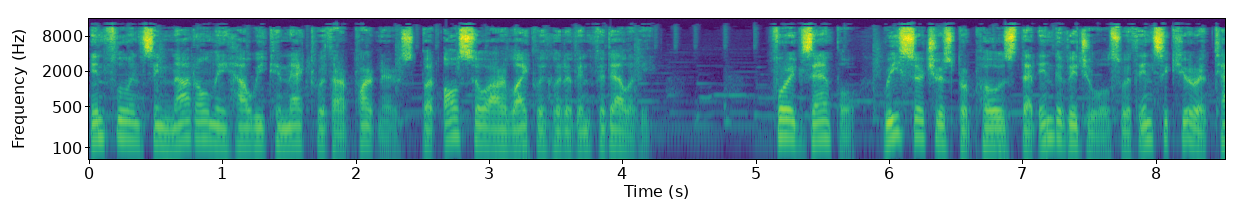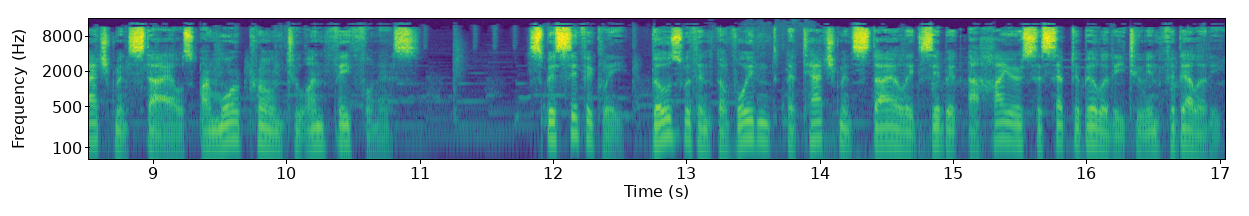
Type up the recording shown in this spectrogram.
influencing not only how we connect with our partners but also our likelihood of infidelity. For example, researchers propose that individuals with insecure attachment styles are more prone to unfaithfulness. Specifically, those with an avoidant attachment style exhibit a higher susceptibility to infidelity.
